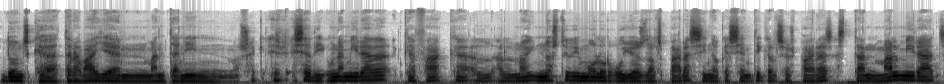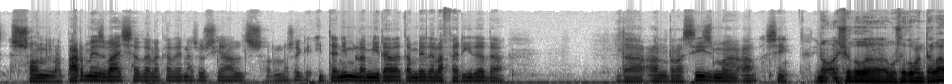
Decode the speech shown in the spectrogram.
doncs que treballen mantenint, no sé, és, és a dir, una mirada que fa que el, el noi no estigui molt orgullós dels pares, sinó que senti que els seus pares estan mal mirats, són la part més baixa de la cadena social, són no sé què, i tenim la mirada també de la ferida de del racisme... El, sí. No, això que vostè comentava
